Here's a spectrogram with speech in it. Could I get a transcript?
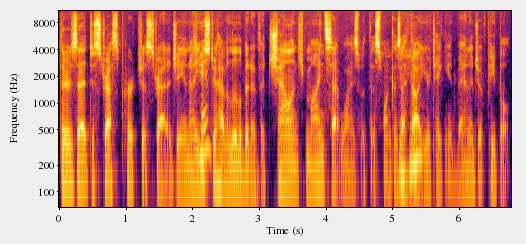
There's a distressed purchase strategy. And I used to have a little bit of a challenge mindset wise with this one because I thought mm-hmm. you're taking advantage of people.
